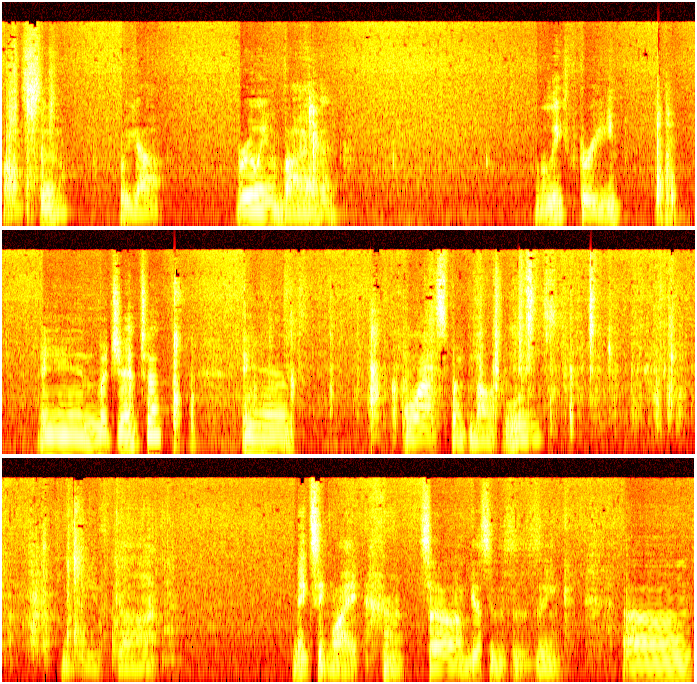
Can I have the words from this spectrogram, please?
Also, we got brilliant violet, leaf green, and magenta. And last but not least, we've got mixing white. so I'm guessing this is zinc. Um,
